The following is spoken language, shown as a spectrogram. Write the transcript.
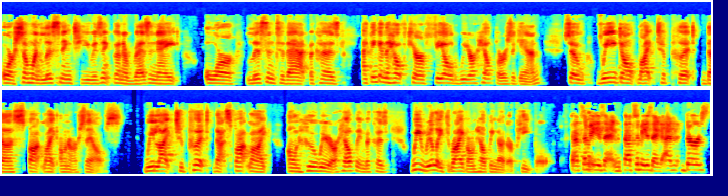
or someone listening to you isn't going to resonate or listen to that because I think in the healthcare field, we are helpers again. So we don't like to put the spotlight on ourselves. We like to put that spotlight on who we are helping because we really thrive on helping other people. That's amazing. That's amazing. And there's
